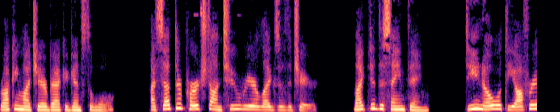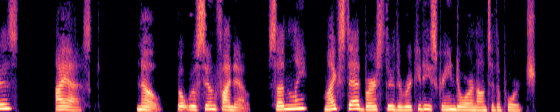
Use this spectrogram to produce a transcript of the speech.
rocking my chair back against the wall. I sat there perched on two rear legs of the chair. Mike did the same thing. Do you know what the offer is? I asked. No, but we'll soon find out. Suddenly, Mike's dad burst through the rickety screen door and onto the porch.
